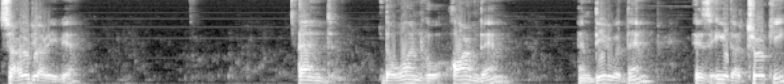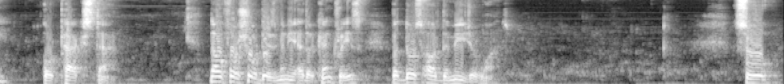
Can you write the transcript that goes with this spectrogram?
Saudi Arabia, and the one who armed them and deal with them is either Turkey or Pakistan. Now, for sure, there's many other countries, but those are the major ones. So,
